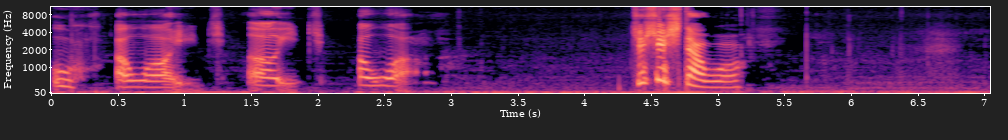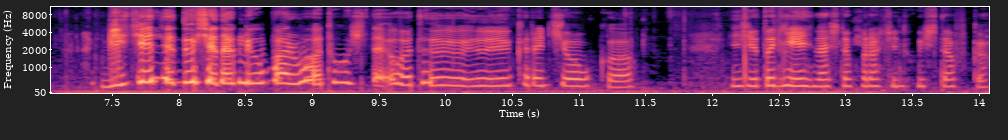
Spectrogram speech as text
Uch, ała, idź, ojdź. Co się stało? Gdzie Ledusia nagle umarła od, huśta- od yy, kręciołka? Jeśli to nie jest nasz naprawdę huśtawka.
